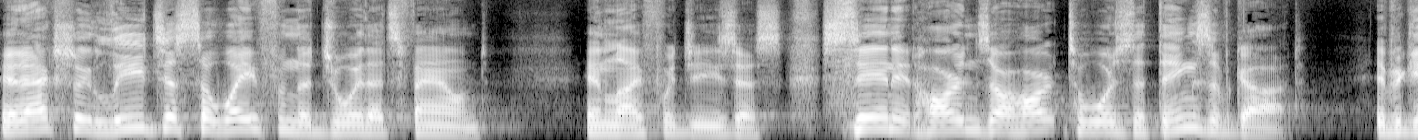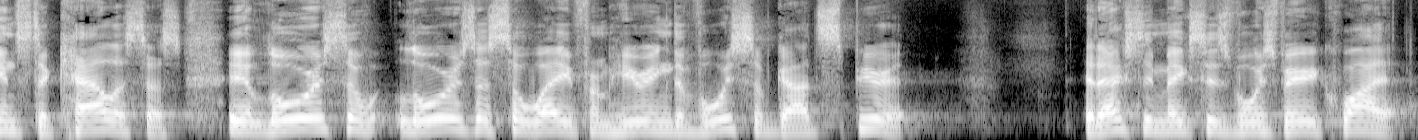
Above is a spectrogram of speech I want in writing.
It actually leads us away from the joy that's found in life with Jesus. Sin, it hardens our heart towards the things of God. It begins to callous us. It lures, lures us away from hearing the voice of God's Spirit. It actually makes his voice very quiet.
